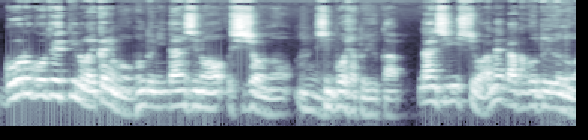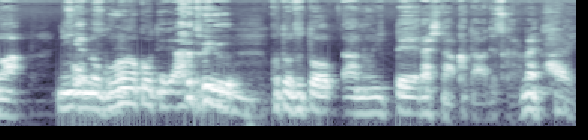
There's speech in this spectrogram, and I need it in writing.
業の工程っていうのがいかにも本当に男子の師匠の信奉者というか、男子師匠はね、落語というのは人間の業の工程であるといううんことをずっとあの言ってらした方ですからね。はい。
